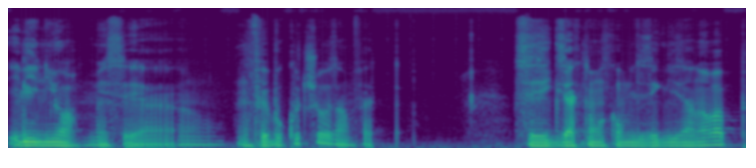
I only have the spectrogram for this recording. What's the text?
Ils l'ignorent, mais c'est, euh, on fait beaucoup de choses en fait. C'est exactement comme les églises en Europe.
